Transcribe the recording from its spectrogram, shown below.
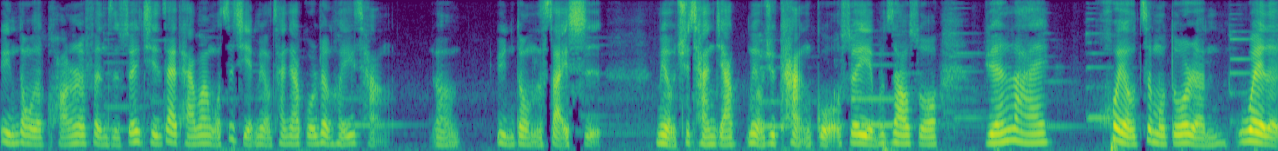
运动的狂热分子，所以其实，在台湾我自己也没有参加过任何一场嗯、呃、运动的赛事，没有去参加，没有去看过，所以也不知道说原来会有这么多人为了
